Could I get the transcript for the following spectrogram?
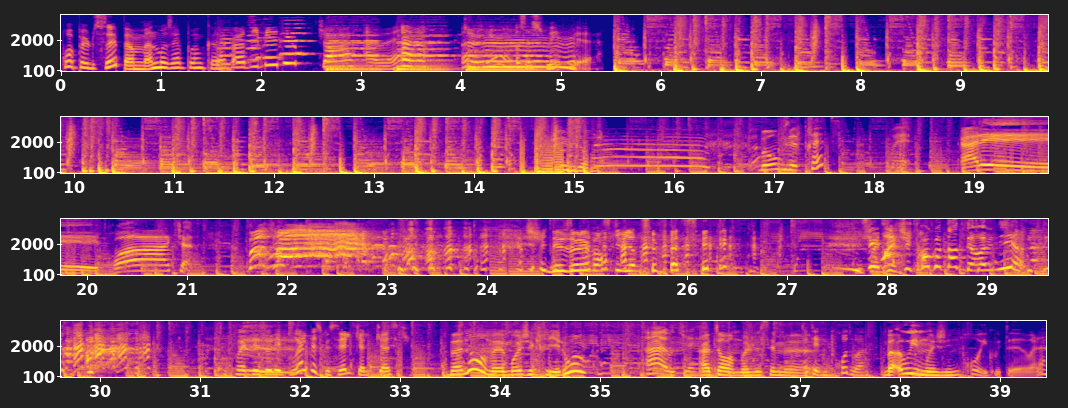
Propulsé par mademoiselle.com. Ah ouais? Oh, ça swing. Bon, vous êtes prêtes? Ouais. Allez 3, 4. Je suis désolée pour ce qui vient de se passer. C'est moi, je suis trop contente de revenir Il faut être désolée pour elle parce que c'est elle qui a le casque. Bah non, mais moi j'ai crié loin. Ah ok. Attends, moi je sais me... Toi t'es une pro toi. Bah oui, moi j'ai une pro, écoute, euh, voilà.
